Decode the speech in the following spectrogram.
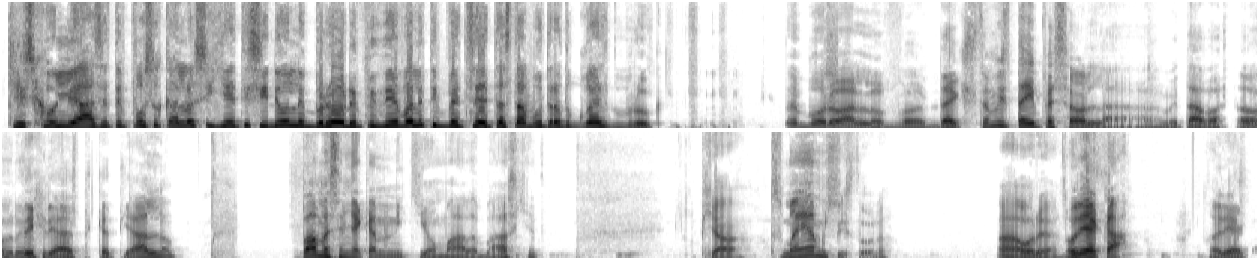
και σχολιάζεται πόσο καλός ηγέτης είναι ο Λεμπρόν επειδή έβαλε την πετσέτα στα μούτρα του Westbrook. Δεν μπορώ άλλο. Λοιπόν, εντάξει, νομίζω τα είπες όλα μετά από αυτό. Ωραία. Δεν χρειάζεται κάτι άλλο. Πάμε σε μια κανονική ομάδα μπάσκετ. Πια. Τους Miami θα Heat. πεις τώρα. Α, ωραία. Οριακά. Οριακά.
